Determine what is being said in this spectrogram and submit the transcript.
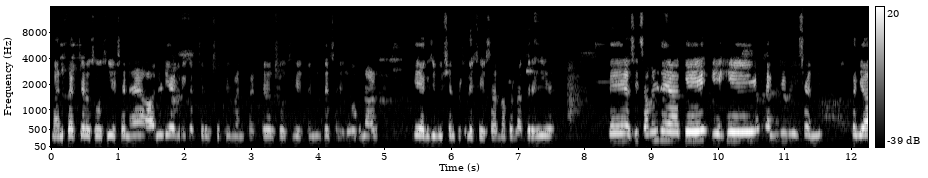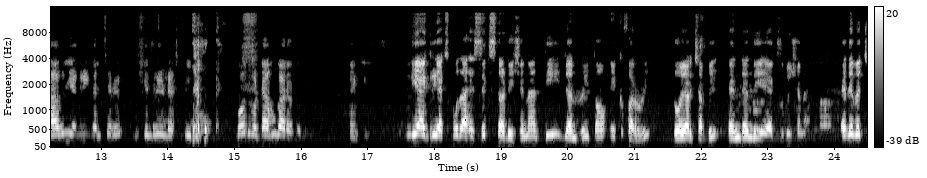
ਮੈਨੂਫੈਕਚਰ ਐਸੋਸੀਏਸ਼ਨ ਹੈ all India agriculture machinery manufacture association ਦੇ ਸਹਿਯੋਗ ਨਾਲ ਇਹ ਐਗਜ਼ੀਬਿਸ਼ਨ ਪਿਛਲੇ 6 ਸਾਲਾਂ ਤੋਂ ਲੱਗ ਰਹੀ ਹੈ। ਤੇ ਅਸੀਂ ਸਮਝਦੇ ਹਾਂ ਕਿ ਇਹ ਐਗਜ਼ੀਬਿਸ਼ਨ ਪੰਜਾਬ ਦੀ ਐਗਰੀਕਲਚਰ ਮਸ਼ੀਨਰੀ ਇੰਡਸਟਰੀ ਨੂੰ ਬਹੁਤ ਵੱਡਾ ਹੁੰਗਾਰਾ ਦੇਵੇ thank you India agri expo ਦਾ ਇਹ 6th ਐਡੀਸ਼ਨ ਹੈ 30 ਜਨਵਰੀ ਤੋਂ 1 ਫਰਵਰੀ 2026 ਤਿੰਨ ਦਿਨ ਦੀ ਇਹ ਐਗਜ਼ੀਬਿਸ਼ਨ ਹੈ। ਇਹਦੇ ਵਿੱਚ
